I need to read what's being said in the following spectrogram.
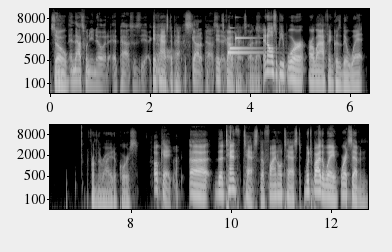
So and, and that's when you know it it passes the exit. It has to pass. It's got to pass. it's got to pass by that. And also, people are are laughing because they're wet from the ride, of course. Okay, uh, the tenth test, the final test. Which, by the way, we're at seven.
